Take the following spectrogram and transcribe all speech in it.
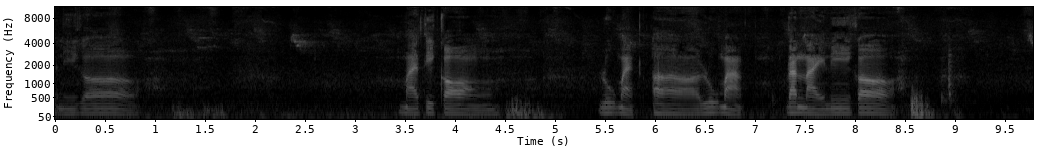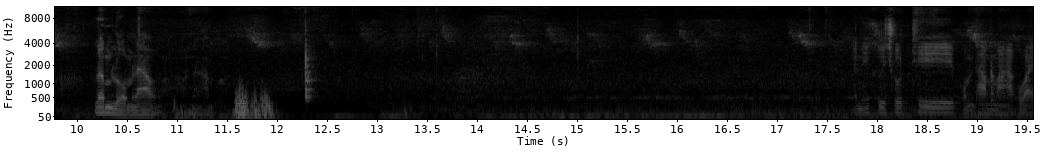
อันนี้ก็ ไม้ตีกอง ลูกหมากเอ่อลูกหมากด้านในนี่ก็เริ่มหลวมแล้วนะครับ อันนี้คือชุดที่ผมทำมาร์กไว้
